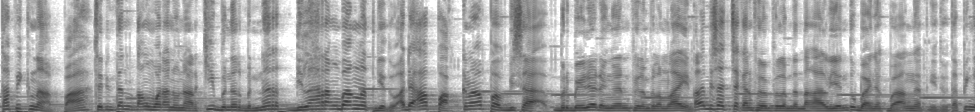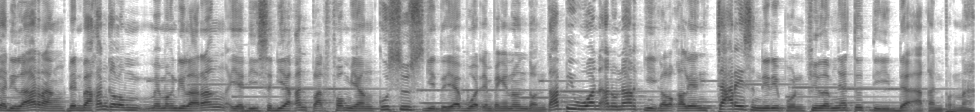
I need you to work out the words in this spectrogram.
Tapi kenapa cerita tentang One Anunnaki bener-bener dilarang banget gitu? Ada apa? Kenapa bisa berbeda dengan film-film lain? Kalian bisa cek kan film-film tentang alien tuh banyak banget gitu. Tapi nggak dilarang. Dan bahkan kalau memang dilarang ya disediakan platform yang khusus gitu ya buat yang pengen nonton. Tapi One Anunnaki kalau kalian cari sendiri pun filmnya tuh tidak akan pernah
